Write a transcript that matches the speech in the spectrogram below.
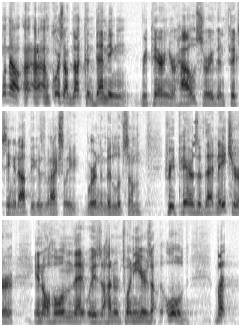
Well, now, I, of course, I'm not condemning repairing your house or even fixing it up because actually we're in the middle of some repairs of that nature in a home that was 120 years old. But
